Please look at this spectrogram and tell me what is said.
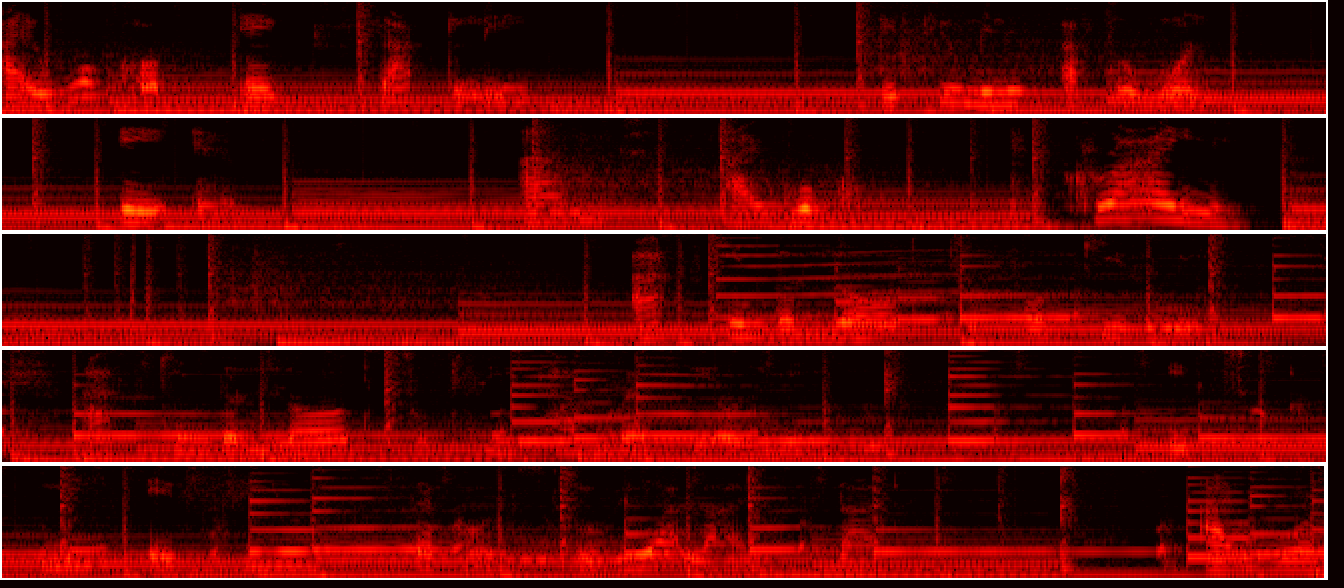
I woke up exactly a few minutes after 1 a.m. and I woke up crying, asking the Lord to forgive me, the Lord to please have mercy on me. It took me a few seconds to realize that I was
